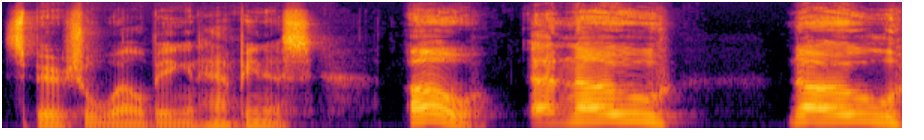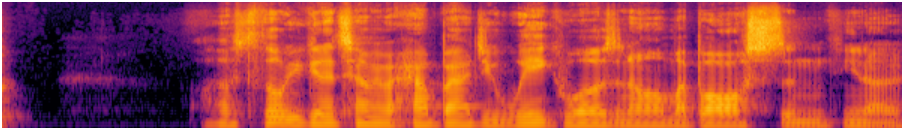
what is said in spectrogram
spiritual well-being and happiness. Oh uh, no, no! I thought you were going to tell me about how bad your week was and oh my boss and you know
